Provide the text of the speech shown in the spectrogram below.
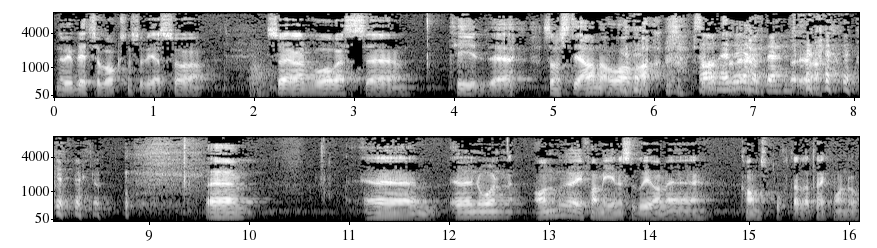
når vi er blitt så voksne som vi er, så, så er det vår eh, tid eh, som stjerner over. Ja, nei, det er nok det. Eh, eh, er det noen andre i familien som driver med kampsport eller taekwondo?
